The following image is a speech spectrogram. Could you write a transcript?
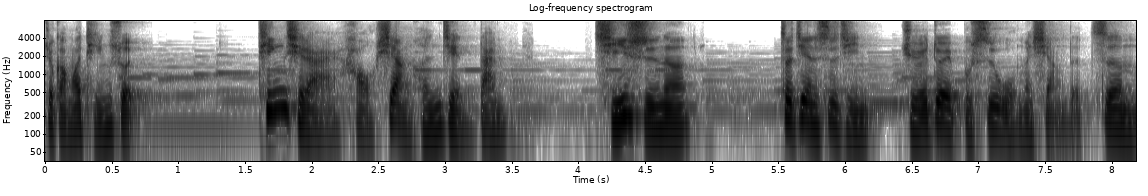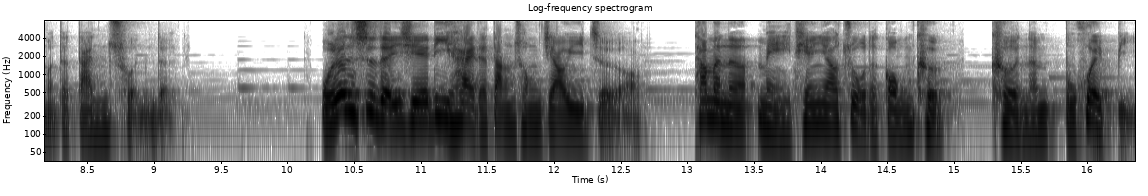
就赶快停损。听起来好像很简单，其实呢，这件事情。绝对不是我们想的这么的单纯的。我认识的一些厉害的当冲交易者哦，他们呢每天要做的功课可能不会比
